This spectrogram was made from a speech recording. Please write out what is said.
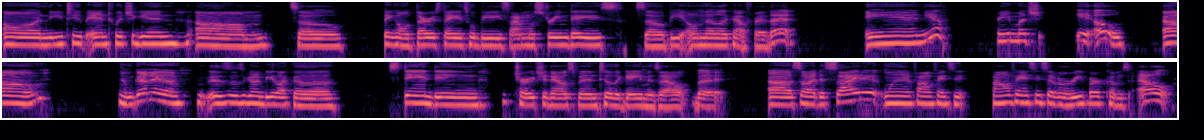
on YouTube and Twitch again. Um so think on Thursdays will be simul stream days, so be on the lookout for that. And yeah, pretty much it. Oh, um, I'm gonna. This is gonna be like a standing church announcement until the game is out. But uh, so I decided when Final Fantasy Final Fantasy VII Rebirth comes out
